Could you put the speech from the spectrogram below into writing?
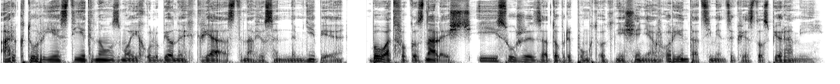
Arktur jest jedną z moich ulubionych gwiazd na wiosennym niebie, bo łatwo go znaleźć i służy za dobry punkt odniesienia w orientacji między gwiazdozbiorami.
